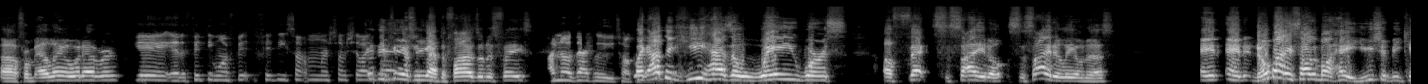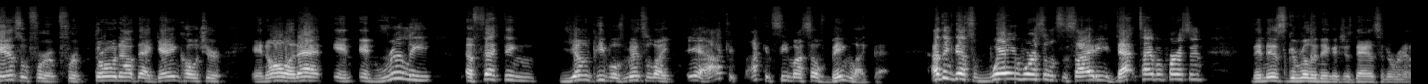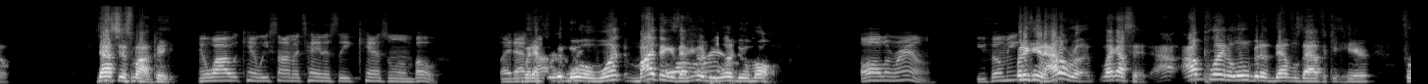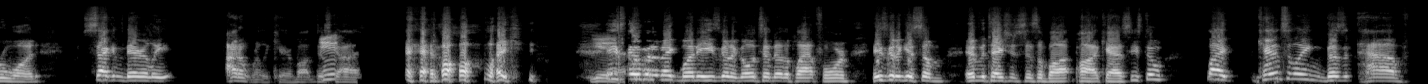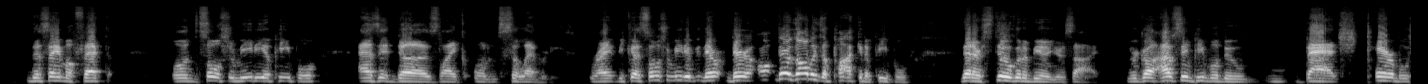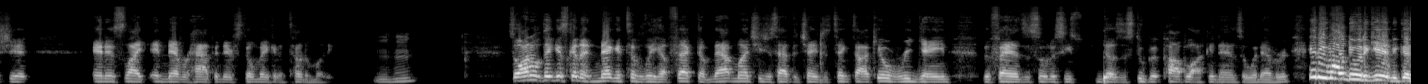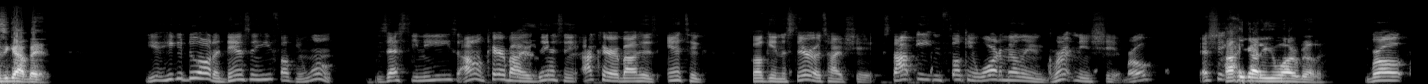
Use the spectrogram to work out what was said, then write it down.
uh from LA or whatever? Yeah, at a 51 50, 50 something or some shit like that. 55th Street you got the fives on his face. I know exactly who you talking like I think he has a way worse effect societal societally on us and and nobody's talking about hey, you should be canceled for for throwing out that gang culture and all of that, and and really affecting young people's mental. Like, yeah, I could I could see myself being like that. I think that's way worse on society. That type of person than this gorilla nigga just dancing around. That's just my opinion. And why can't we simultaneously cancel them both? Like that's but if you're doing one, my thing is if you're gonna do one, do them all. all around. You feel me? But again, I don't really like I said, I, I'm playing a little bit of devil's advocate here for one. Secondarily, I don't really care about this And- guy at all. Like yeah, he's still gonna make money. He's gonna go to another platform. He's gonna get some invitations to some podcasts. He's still like canceling doesn't have the same effect on social media people as it does like on celebrities, right? Because social media there there there's always a pocket of people that are still going to be on your side. Regard, I've seen people do bad, terrible shit, and it's like it never happened. They're still making a ton of money. hmm So I don't think it's going to negatively affect him that much. He just had to change his TikTok. He'll regain the fans as soon as he does a stupid pop locking dance or whatever, and he won't do it again because he got banned. yeah. He could do all the dancing he fucking want. Zesty knees. I don't care about his dancing. I care about his antic, fucking the stereotype shit. Stop eating fucking watermelon and grunting and shit, bro. That shit, How he got to eat watermelon? bro.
